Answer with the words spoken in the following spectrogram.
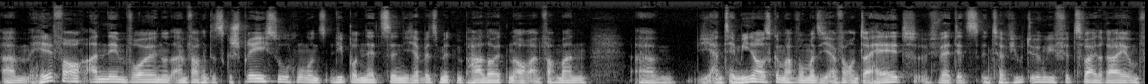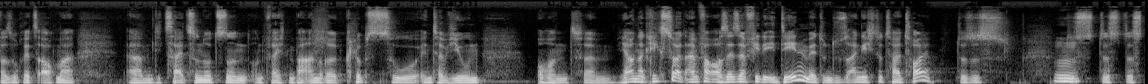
ähm, Hilfe auch annehmen wollen und einfach das Gespräch suchen und lieb und nett sind. Ich habe jetzt mit ein paar Leuten auch einfach mal einen, ähm, ja, einen Termin ausgemacht, wo man sich einfach unterhält. Ich werde jetzt interviewt irgendwie für zwei, drei und versuche jetzt auch mal ähm, die Zeit zu nutzen und, und vielleicht ein paar andere Clubs zu interviewen. Und ähm, ja, und dann kriegst du halt einfach auch sehr, sehr viele Ideen mit und das ist eigentlich total toll. Das ist, das, das, das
